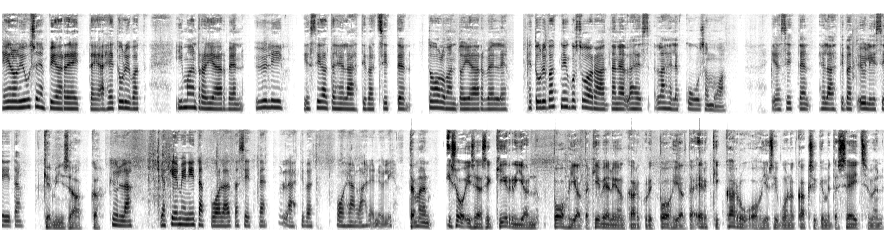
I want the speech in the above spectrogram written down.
Heillä oli useampia reittejä. He tulivat Imanrajärven yli ja sieltä he lähtivät sitten Tolvantojärvelle. He tulivat niin kuin suoraan tänne lähes, lähelle Kuusamoa ja sitten he lähtivät yli siitä – Kemiin saakka. Kyllä, ja Kemin itäpuolelta sitten lähtivät Pohjanlahden yli. Tämän isoisäsi kirjan pohjalta, Kivelian karkurit pohjalta, Erkki Karu ohjasi vuonna 1927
